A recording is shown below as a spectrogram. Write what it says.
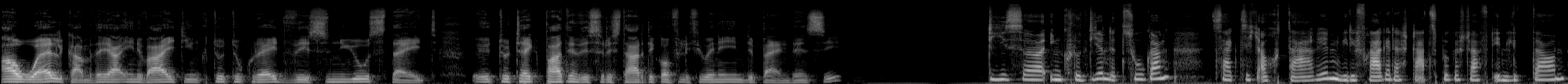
are welcome. They are inviting to, to create this new state, uh, to take part in this restarting of Lithuanian independence. Dieser inkludierende Zugang zeigt sich auch darin, wie die Frage der Staatsbürgerschaft in Litauen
